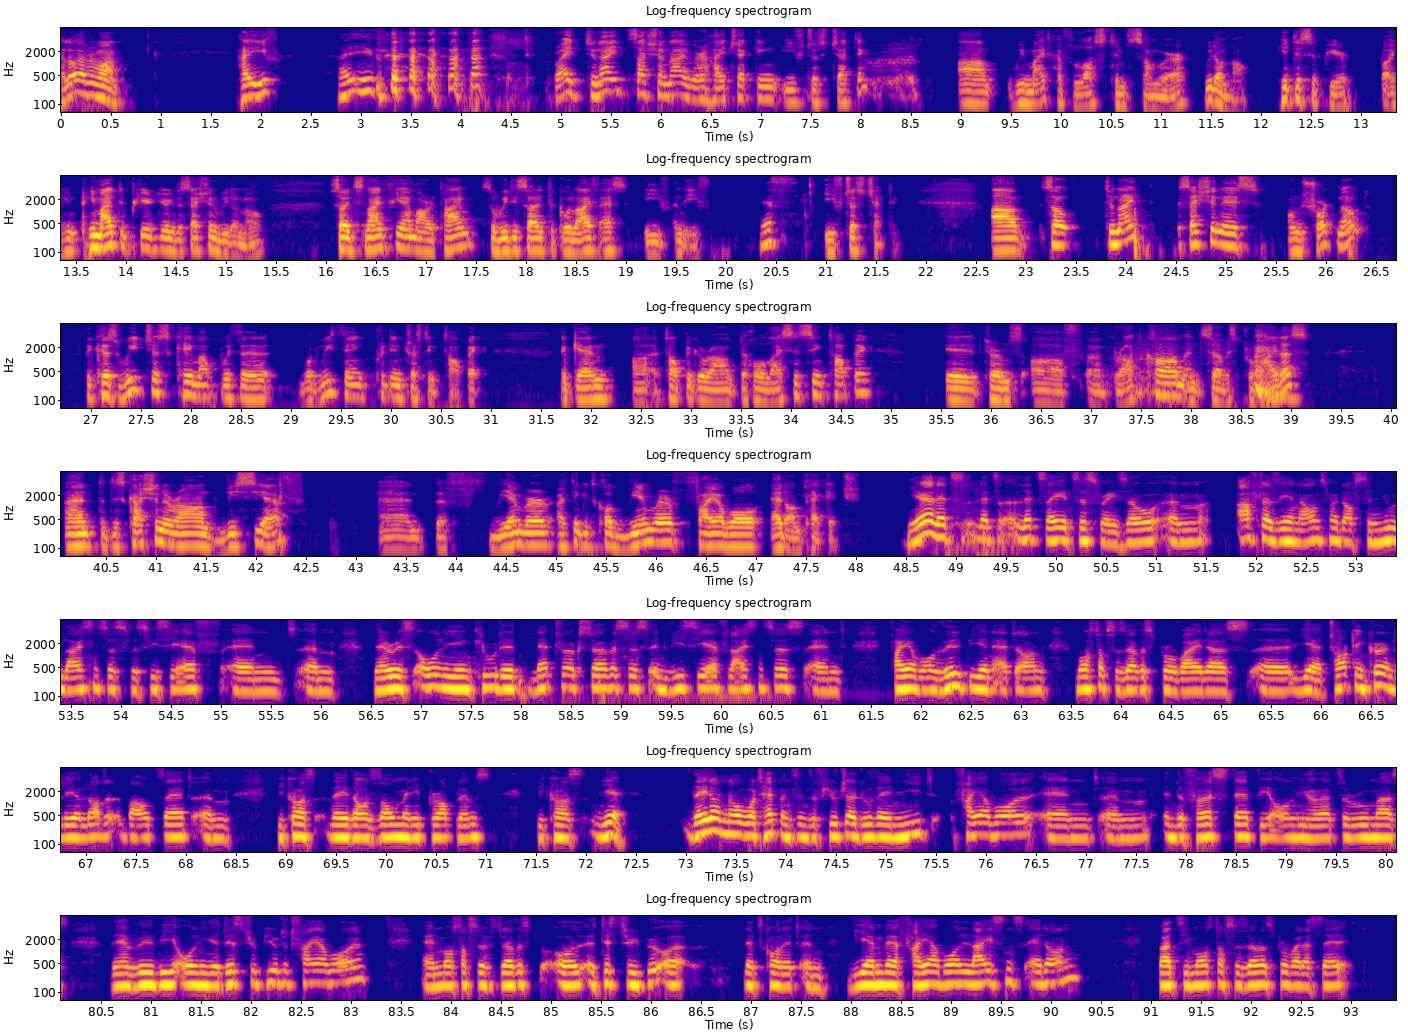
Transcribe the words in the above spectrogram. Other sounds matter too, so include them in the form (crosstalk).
Hello, everyone. Hi, Yves. Hi, Yves. (laughs) right, tonight, Sascha and I were hijacking Yves just chatting. Um, we might have lost him somewhere. We don't know. He disappeared, but he, he might appear during the session. We don't know. So it's 9 p.m. our time. So we decided to go live as Yves and Yves. Yes. Yves just chatting. Um, so tonight session is on short note because we just came up with a what we think pretty interesting topic. Again, uh, a topic around the whole licensing topic in terms of uh, Broadcom and service providers, (coughs) and the discussion around VCF and the VMware. I think it's called VMware Firewall add-on package. Yeah, let's let's uh, let's say it's this way. So um, after the announcement of the new licenses with VCF, and um, there is only included network services in VCF licenses, and firewall will be an add-on. Most of the service providers, uh, yeah, talking currently a lot about that um, because they there are so many problems. Because yeah, they don't know what happens in the future. Do they need firewall? And um, in the first step, we only heard the rumors there will be only a distributed firewall, and most of the service or a distribute or let's call it a VMware firewall license add-on. But the most of the service providers say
